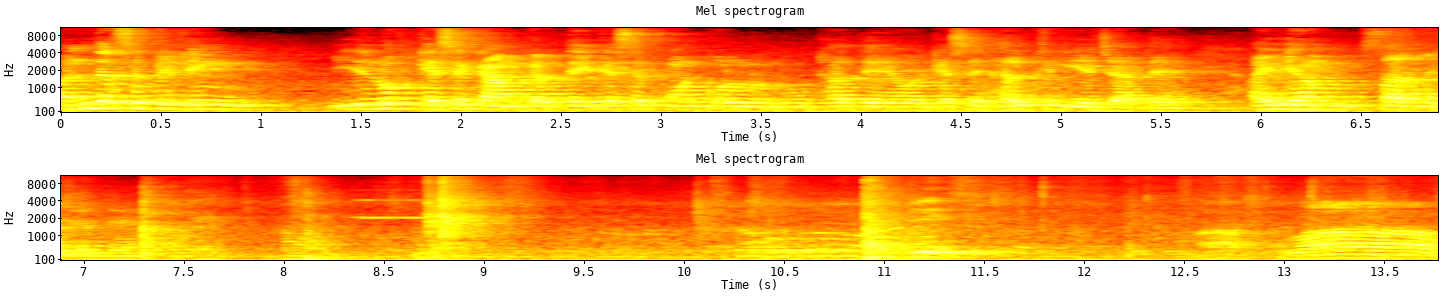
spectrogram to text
अंदर से बिल्डिंग ये लोग कैसे काम करते हैं, कैसे फ़ोन कॉल उठाते हैं और कैसे हेल्प के लिए जाते हैं। आइए हम साथ में चलते हैं। Please. वाह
